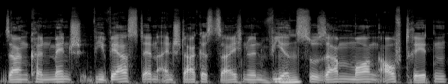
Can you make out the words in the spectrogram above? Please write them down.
und sagen können, Mensch, wie wäre es denn ein starkes Zeichen, wenn wir mhm. zusammen morgen auftreten?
